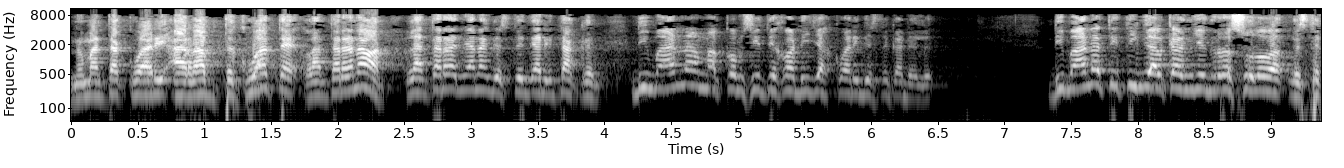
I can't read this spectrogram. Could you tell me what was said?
Nu mantak kuari Arab teu kuat teh lantaran naon? Lantaran nyana geus teu nyaritakeun. Di mana makom Siti Khadijah kuari geus teu kadeuleu di mana ditinggal Kangjeng Rasulullah? Geus teu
